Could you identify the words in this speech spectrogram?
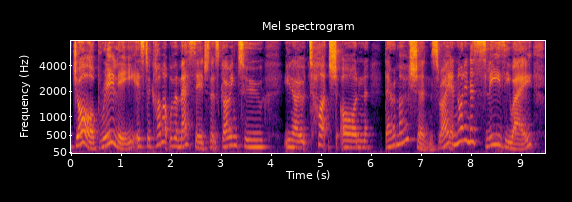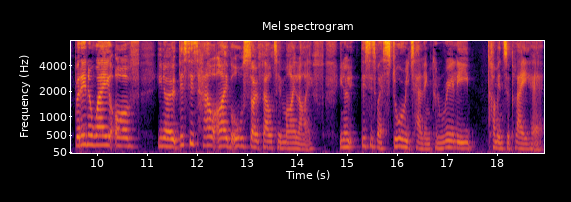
job really is to come up with a message that's going to you know touch on their emotions right and not in a sleazy way but in a way of you know this is how i've also felt in my life you know, this is where storytelling can really come into play here.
